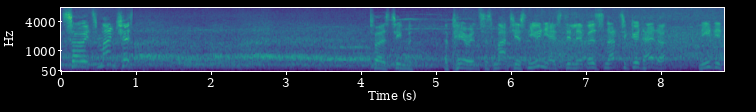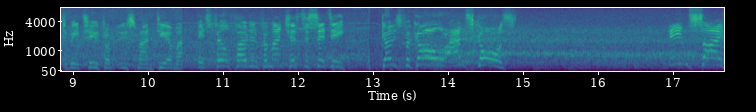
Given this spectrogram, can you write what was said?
So it's Manchester. First team appearance as Matheus Nunes delivers, and that's a good header. Needed to be two from Ousmane Diomande. It's Phil Foden for Manchester City. Goes for goal and scores. Inside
